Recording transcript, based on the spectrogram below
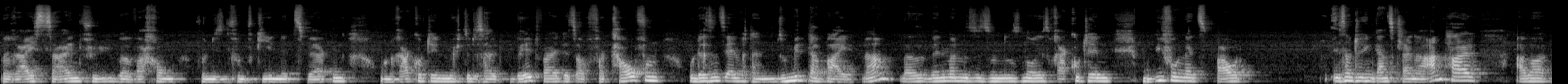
Bereich sein für die Überwachung von diesen 5G-Netzwerken. Und Rakuten möchte das halt weltweit jetzt auch verkaufen. Und da sind sie einfach dann so mit dabei. Ja? Also wenn man so ein neues Rakuten Mobilfunknetz baut, ist natürlich ein ganz kleiner Anteil, aber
